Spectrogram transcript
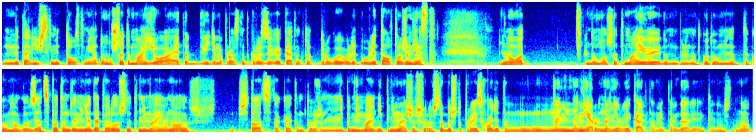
металлическими толстыми. Я думал, что это мое, а это, видимо, просто от грузовика. Там кто-то другой улетал в то же место. Ну вот. Думал, что это мое, и думаю, блин, откуда у меня такое могло взяться. Потом до меня доперло, что это не мое. Но ситуация такая, там тоже не, понимаю, не понимаешь, что, что, происходит, там, на, на, нерв, на нервиках там и так далее, конечно. Ну,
